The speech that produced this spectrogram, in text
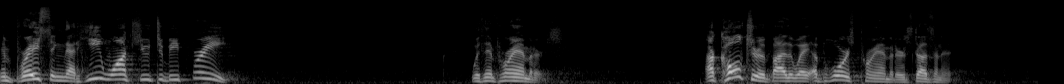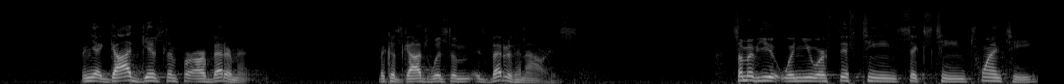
embracing that He wants you to be free within parameters. Our culture, by the way, abhors parameters, doesn't it? And yet God gives them for our betterment because God's wisdom is better than ours. Some of you, when you were 15, 16, 20,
